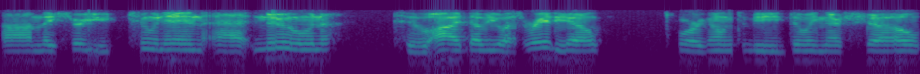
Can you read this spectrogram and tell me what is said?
um, make sure you tune in at noon to IWS Radio. We're going to be doing their show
